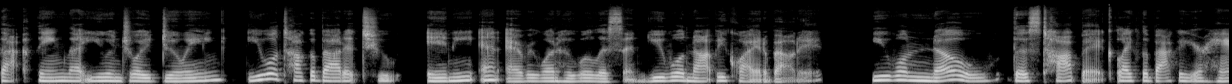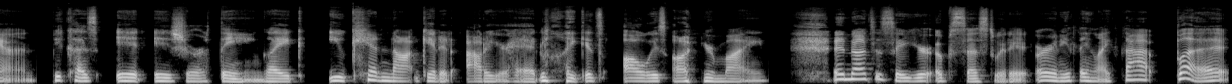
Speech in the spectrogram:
that thing that you enjoy doing, you will talk about it to any and everyone who will listen. You will not be quiet about it you will know this topic like the back of your hand because it is your thing. Like you cannot get it out of your head. Like it's always on your mind. And not to say you're obsessed with it or anything like that, but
